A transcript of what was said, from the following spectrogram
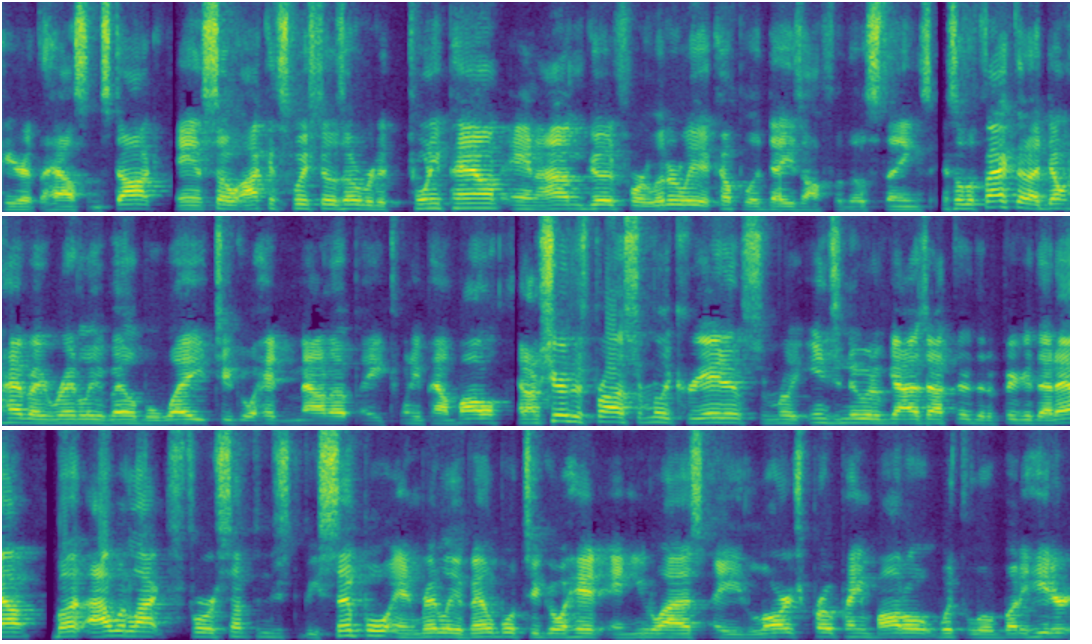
here at the house in stock. And so I can switch those over to 20 pound, and I'm good for literally a couple of days off of those things. And so the fact that I don't have a readily available way to go ahead and mount up a 20 pound bottle, and I'm sure there's probably some really creative, some really ingenuitive guys out there that have figured that out, but I would like for something just to be simple and readily available to go ahead and utilize a large propane bottle with the little buddy heater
